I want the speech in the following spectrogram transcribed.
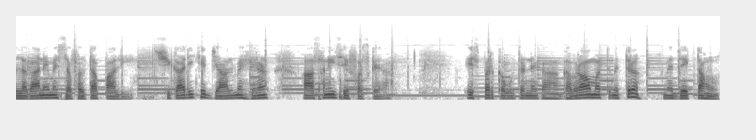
लगाने में सफलता पा ली। शिकारी के जाल में हिरण आसानी से फंस गया। इस पर कबूतर ने कहा, घबराओ मत मित्र, मैं देखता हूँ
